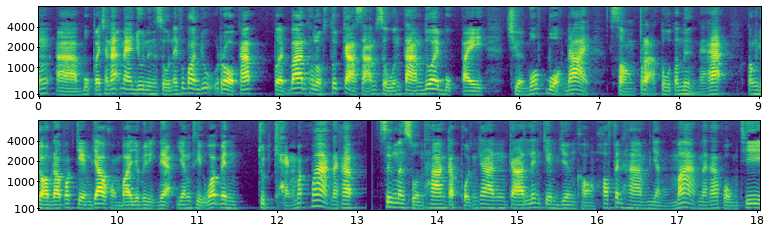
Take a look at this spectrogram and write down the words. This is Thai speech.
บุกไปชนะแมนยู 1-0 ในฟุตบอลยุโรปครับ เปิดบ้านถล่มสตุตการ์3-0 ตามด้วยบุกไปเฉือนวอฟบวกได้ 2 ประตูต่อ1นะฮะ ต้องยอมรับว่าเกมเย่าของบาเยอร์มิวนิกเนี่ยยังถือว่าเป็นจุดแข็งมาก ๆ นะครับ ซึ่งมันสวนทางกับผลงานการเล่นเกมเยือนของฮอฟเฟนไฮม์อย่างมากนะครับผมที่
